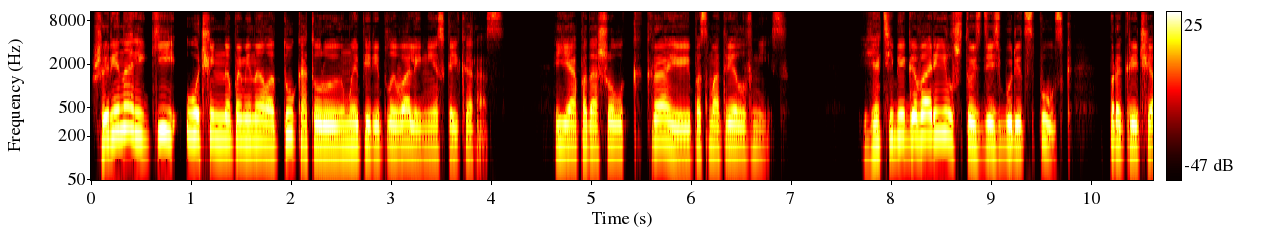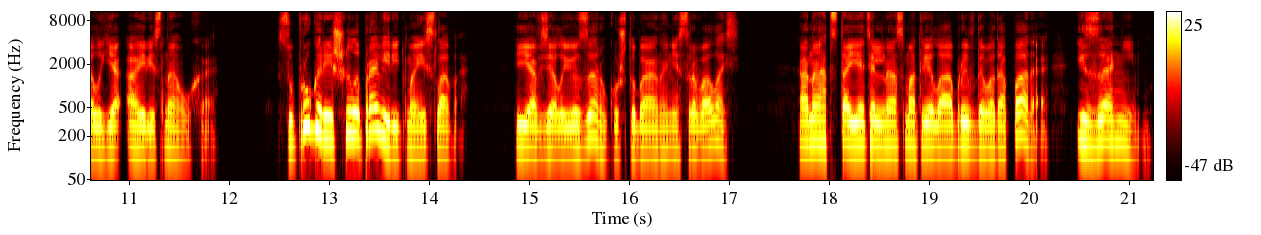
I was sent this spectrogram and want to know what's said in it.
Ширина реки очень напоминала ту, которую мы переплывали несколько раз. Я подошел к краю и посмотрел вниз. «Я тебе говорил, что здесь будет спуск», — прокричал я Айрис на ухо. Супруга решила проверить мои слова. Я взял ее за руку, чтобы она не сорвалась. Она обстоятельно осмотрела обрыв до водопада и за ним.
